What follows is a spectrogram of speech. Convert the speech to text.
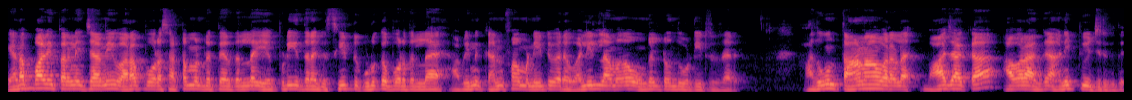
எடப்பாடி பழனிசாமி வரப்போகிற சட்டமன்ற தேர்தலில் எப்படியும் தனக்கு சீட்டு கொடுக்க போகிறதில்ல அப்படின்னு கன்ஃபார்ம் பண்ணிட்டு வேறு வழி இல்லாமல் தான் உங்கள்கிட்ட வந்து ஓட்டிகிட்டு இருக்காரு அதுவும் தானாக வரலை. பாஜக அவரை அங்கே அனுப்பி வச்சிருக்குது.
